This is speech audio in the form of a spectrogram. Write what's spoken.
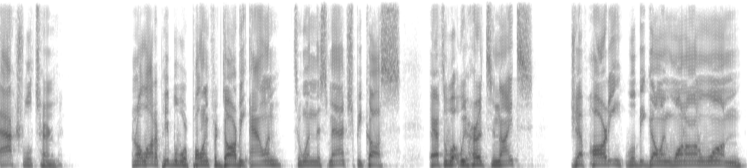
actual tournament. I know a lot of people were pulling for Darby Allin to win this match because after what we heard tonight, Jeff Hardy will be going one on one.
